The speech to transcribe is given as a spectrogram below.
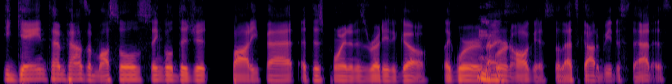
he gained 10 pounds of muscles, single digit body fat at this point and is ready to go. Like we're nice. we're in August, so that's got to be the status.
